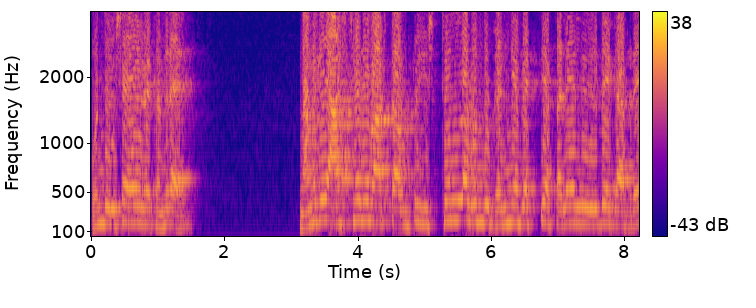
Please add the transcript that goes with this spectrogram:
ಒಂದು ವಿಷಯ ಹೇಳಬೇಕಂದ್ರೆ ನಮಗೆ ಆಶ್ಚರ್ಯವಾಗ್ತಾ ಉಂಟು, ಇಷ್ಟೆಲ್ಲ ಒಂದು ಗಣ್ಯ ವ್ಯಕ್ತಿಯ ತಲೆಯಲ್ಲಿ ಇರಬೇಕಾದ್ರೆ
